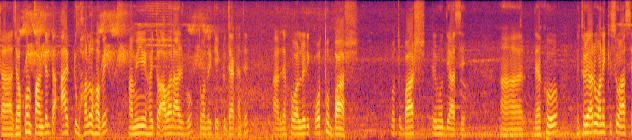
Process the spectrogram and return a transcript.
তা যখন পান্ডেলটা আর একটু ভালো হবে, আমি হয়তো আবার আসব তোমাদেরকে একটু দেখাতে। আর দেখো অলরেডি কত বাঁশ কত বাঁশ এর মধ্যে আছে। আর দেখো, ভেতরে আরও অনেক কিছু আছে,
